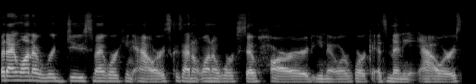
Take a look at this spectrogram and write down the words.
but I want to reduce my working hours because I don't want to work so hard, you know, or work as many hours.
